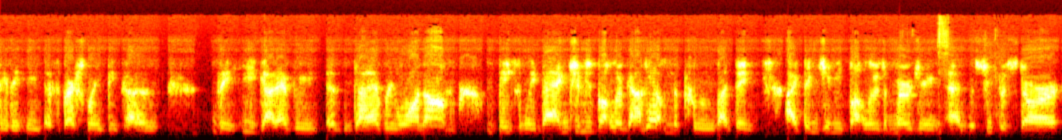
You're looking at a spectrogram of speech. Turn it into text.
see the Heat, especially because the Heat got every got everyone um basically back. Jimmy Butler got Yep. something to prove. I think I think Jimmy Butler's emerging as a superstar,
